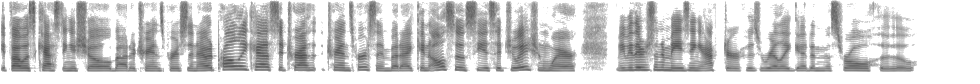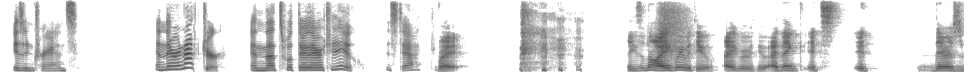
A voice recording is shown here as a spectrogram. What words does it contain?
if I was casting a show about a trans person, I would probably cast a tra- trans person, but I can also see a situation where maybe there's an amazing actor who's really good in this role who isn't trans, and they're an actor, and that's what they're there to do is to act. Right. No, I agree with you. I agree with you. I think it's it. There's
